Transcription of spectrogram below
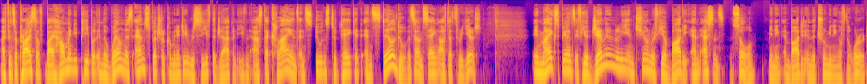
I've been surprised of by how many people in the wellness and spiritual community receive the jab and even ask their clients and students to take it and still do. That's what I'm saying after 3 years. In my experience if you're genuinely in tune with your body and essence and soul meaning embodied in the true meaning of the word,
